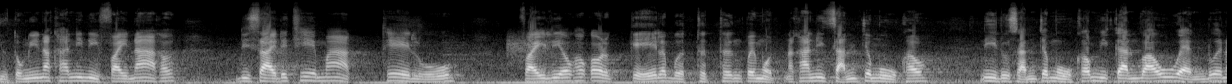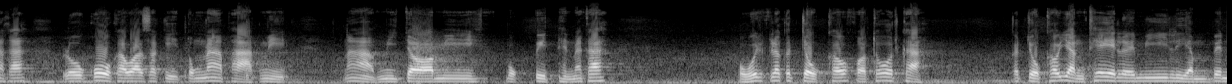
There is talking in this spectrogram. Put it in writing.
อยู่ตรงนี้นะคะ นี่นี่ไฟหน้าเขา ดีไซน์ได้เท่มาก เท่หรู ไฟเลี้ยวเขาก็เก๋ระเบิดถึดเทิงไปหมดนะคะ นี่สันจมูกเขา นี่ดูสันจมูกเขามีการเว้าแหว่งด้วยนะคะ โลโก้คาวาซากิตรงหน้าผากนี่ หน้ามีจอมีปกปิดเห็นไหมคะโอ้ยแล้วกระจกเขาขอโทษค่ะ กระจกเขาอย่างเท่เลยมีเหลี่ยมเป็น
